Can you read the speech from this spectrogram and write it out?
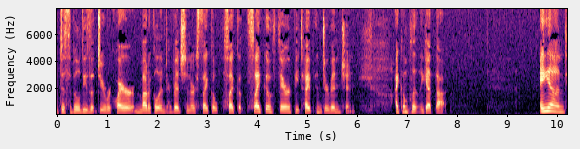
disabilities that do require medical intervention or psycho, psycho, psychotherapy type intervention. I completely get that. And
